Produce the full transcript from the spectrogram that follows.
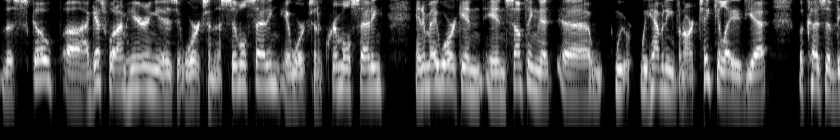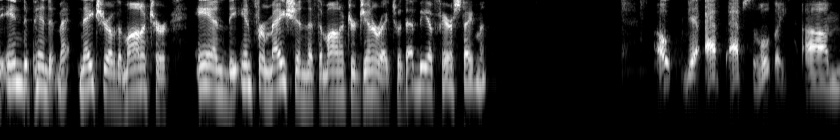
the scope, uh, I guess what I'm hearing is it works in a civil setting, it works in a criminal setting, and it may work in, in something that uh, we, we haven't even articulated yet because of the independent ma- nature of the monitor and the information that the monitor generates. Would that be a fair statement? Oh, yeah, ab- absolutely. Um,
